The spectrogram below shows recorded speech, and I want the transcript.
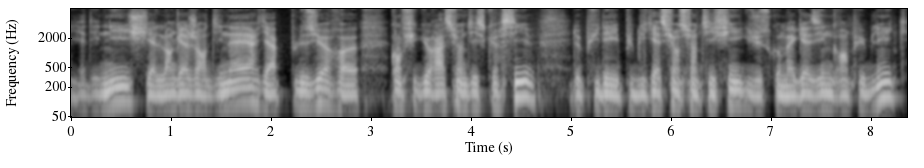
il y a des niches, il y a le langage ordinaire, il y a plusieurs euh, configurations discursives, depuis les publications scientifiques jusqu'au magazine grand public.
